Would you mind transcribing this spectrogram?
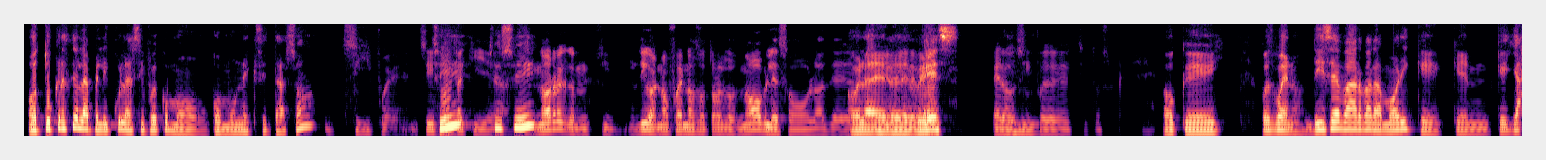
¿O tú crees que la película sí fue como, como un exitazo? Sí, fue. Sí, Sí, fue taquillera. sí, sí. No, digo, no fue nosotros los nobles o las de. O la de Eugenio Derbez. Pero sí fue exitoso. Ok. Pues bueno, dice Bárbara Mori que, que, que ya,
